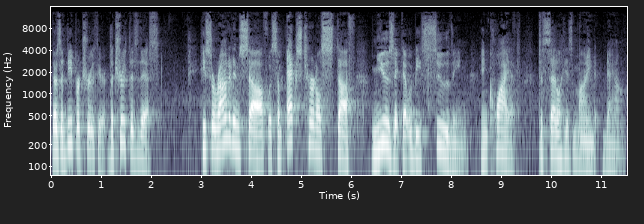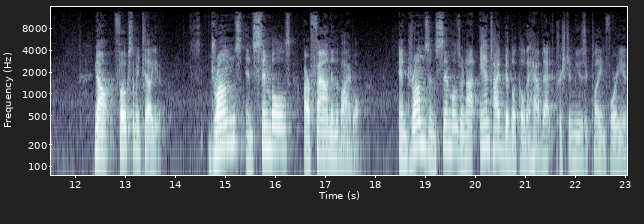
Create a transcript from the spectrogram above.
There's a deeper truth here. The truth is this. He surrounded himself with some external stuff, music that would be soothing and quiet to settle his mind down. Now, folks, let me tell you drums and cymbals are found in the Bible. And drums and cymbals are not anti biblical to have that Christian music playing for you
